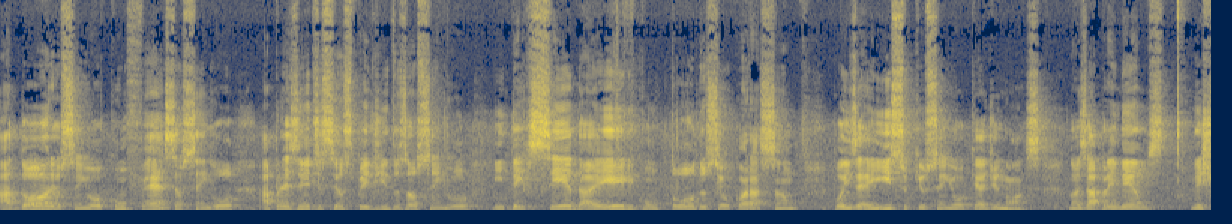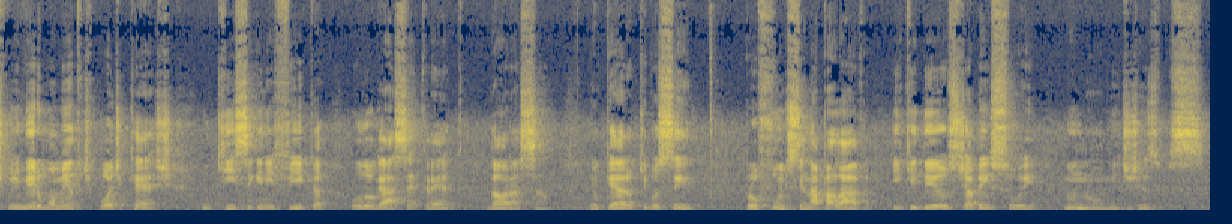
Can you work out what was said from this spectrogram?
Adore ao Senhor, confesse ao Senhor, apresente seus pedidos ao Senhor, interceda a Ele com todo o seu coração pois é isso que o Senhor quer de nós. Nós aprendemos neste primeiro momento de podcast o que significa o lugar secreto da oração. Eu quero que você profunde-se na palavra e que Deus te abençoe no nome de Jesus.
